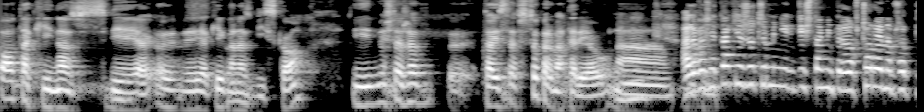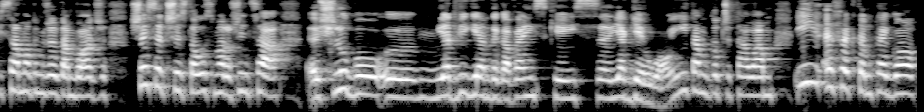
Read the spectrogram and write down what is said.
o takiej nazwie, jakiego nazwisko. I myślę, że e, to jest super materiał na. Mhm. Ale właśnie takie rzeczy mnie gdzieś tam interesowały. Wczoraj na przykład pisałam o tym, że tam była 638 rocznica e, ślubu Jadwigi Andegaweńskiej z Jagiełą. I tam doczytałam i efektem tego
